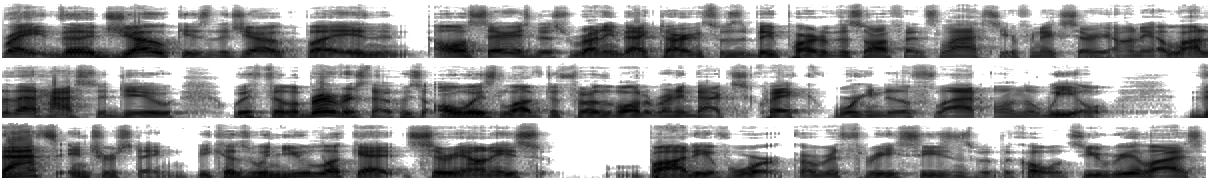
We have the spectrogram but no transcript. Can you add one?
right, the joke is the joke, but in all seriousness, running back targets was a big part of this offense last year for Nick Sirianni. A lot of that has to do with Philip Rivers, though, who's always loved to throw the ball to running backs quick, working to the flat on the wheel. That's interesting because when you look at Sirianni's body of work over three seasons with the Colts, you realize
